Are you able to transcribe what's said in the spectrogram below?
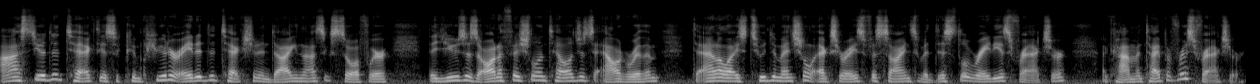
OsteoDetect is a computer aided detection and diagnostic software that uses artificial intelligence algorithm to analyze two dimensional x rays for signs of a distal radius fracture, a common type of wrist fracture.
